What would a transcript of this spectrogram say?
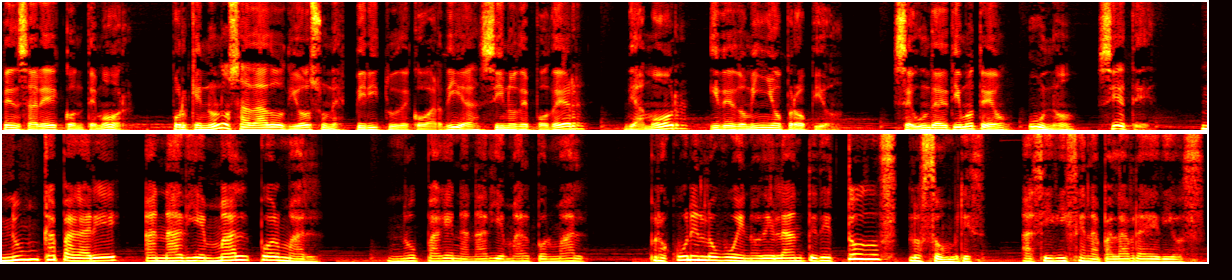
pensaré con temor, porque no nos ha dado Dios un espíritu de cobardía, sino de poder, de amor y de dominio propio. Segunda de Timoteo 1, 7. Nunca pagaré a nadie mal por mal. No paguen a nadie mal por mal. Procuren lo bueno delante de todos los hombres. Así dice en la palabra de Dios.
